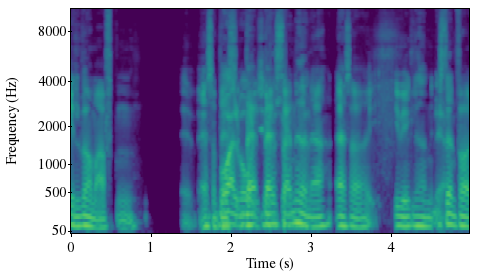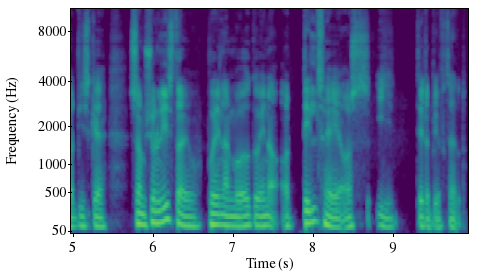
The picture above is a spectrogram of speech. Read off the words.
11 om aftenen. Øh, Altså, Hvor hvad, hvad, hvad sandheden er. altså i virkeligheden. Ja. I stedet for, at vi skal som journalister jo på en eller anden måde gå ind og, og deltage også i det, der bliver fortalt.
